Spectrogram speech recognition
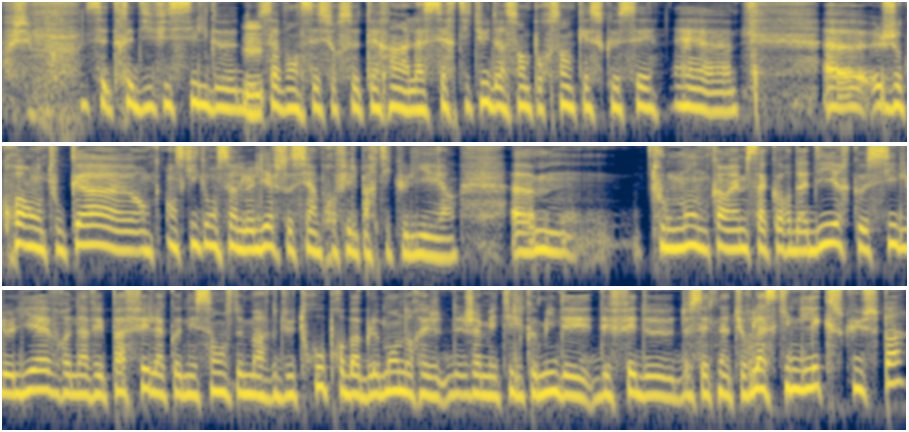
C'est très difficile de, de mmh. s'avancer sur ce terrain. La certitude à 100%, qu'est-ce que c'est? Euh, euh, Je crois en tout cas, en, en, ce qui concerne le lièvre, c'est aussi un profil particulier. Hein. Euh, tout le monde quand même s'accorde à dire que si le lièvre n'avait pas fait la connaissance de Marc Dutroux, probablement n'aurait jamais-il commis des, faits de, de cette nature-là, ce qui ne l'excuse pas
